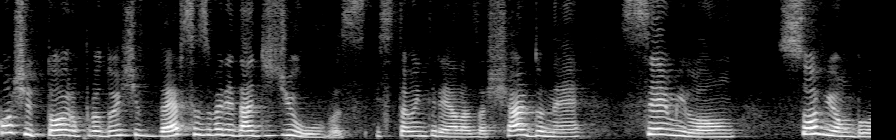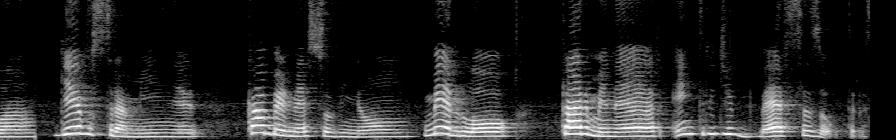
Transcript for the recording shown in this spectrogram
Conchitoro produz diversas variedades de uvas. Estão entre elas a Chardonnay, Semillon, Sauvignon Blanc, Gewürztraminer, Cabernet Sauvignon, Merlot, Carmener, entre diversas outras.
